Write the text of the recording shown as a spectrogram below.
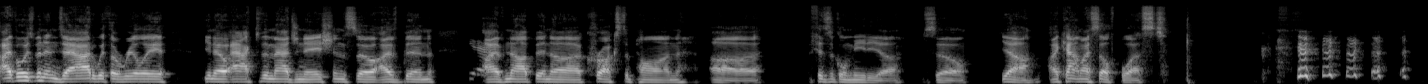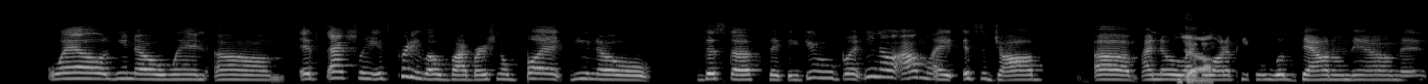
i've always been endowed with a really you know active imagination so i've been yeah. i've not been uh cruxed upon uh physical media. So yeah i count myself blessed well, you know, when um it's actually it's pretty low vibrational, but you know, the stuff that they do, but you know, I'm like it's a job. Um I know like yeah. a lot of people look down on them and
